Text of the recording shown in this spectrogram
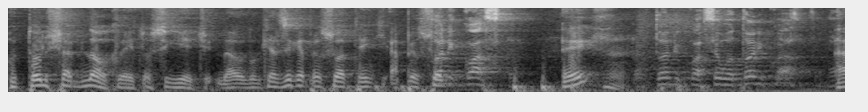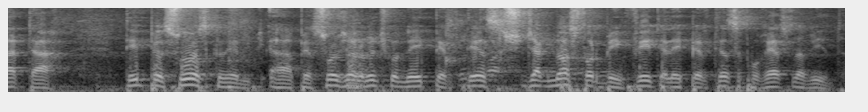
O Otônio Xavier, não, Cleiton, é o seguinte, não, não quer dizer que a pessoa tem que. A pessoa. Tony Costa. Hein? Antônio Costa, seu Antônio Costa. né? Ah, tá. Tem pessoas, Cleiton, a pessoa geralmente quando é hipertensa, se o diagnóstico for bem feito, ela é hipertensa pro resto da vida.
